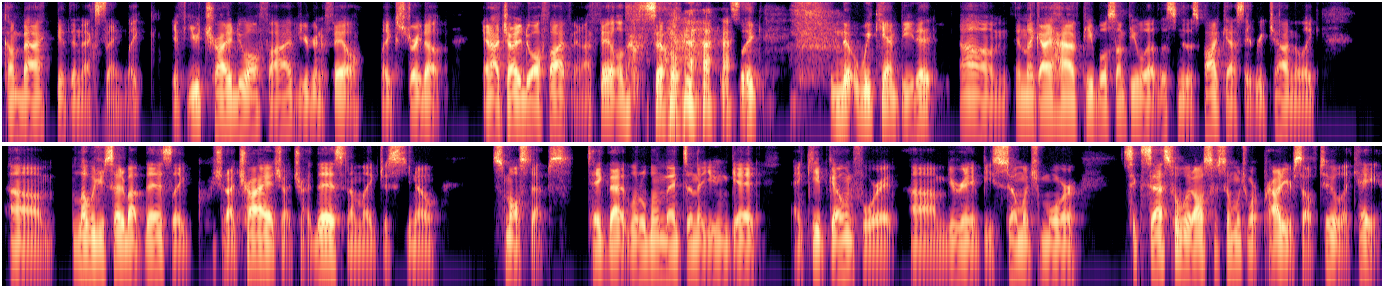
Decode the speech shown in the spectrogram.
come back, get the next thing. Like, if you try to do all five, you're going to fail, like straight up. And I tried to do all five and I failed. so it's like, no, we can't beat it. Um, and like I have people, some people that listen to this podcast, they reach out and they're like, um, love what you said about this. Like, should I try it? Should I try this? And I'm like, just, you know, small steps. Take that little momentum that you can get and keep going for it. Um, you're going to be so much more successful, but also so much more proud of yourself too. Like, hey,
